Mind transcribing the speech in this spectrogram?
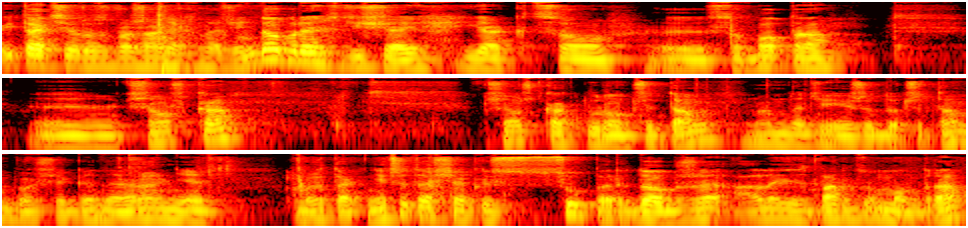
Witajcie w rozważaniach na dzień dobry. Dzisiaj, jak co y, sobota, y, książka. Książka, którą czytam. Mam nadzieję, że doczytam, bo się generalnie, może tak, nie czyta się jakoś super dobrze, ale jest bardzo mądra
